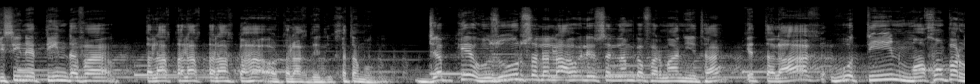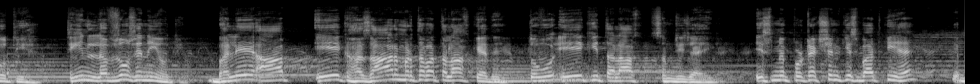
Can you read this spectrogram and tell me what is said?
किसी ने तीन दफ़ा तलाक तलाक तलाक कहा और तलाक दे दी, खत्म हो गई। जबकि हुजूर सल्लल्लाहु अलैहि वसल्लम का फरमान ये था कि तलाक वो तीन मौकों पर होती है, तीन लफ्जों से नहीं होती। भले आप एक हज़ार मरतबा तलाक कह दें तो वो एक ही तलाक समझी जाएगी। इसमें प्रोटेक्शन किस बात की है? कि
